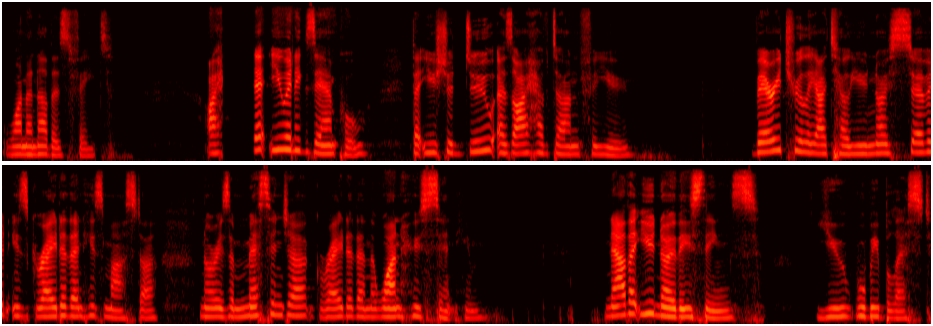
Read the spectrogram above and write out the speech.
one another's feet. I set you an example that you should do as I have done for you. Very truly, I tell you, no servant is greater than his master nor is a messenger greater than the one who sent him. Now that you know these things, you will be blessed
